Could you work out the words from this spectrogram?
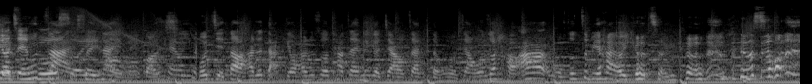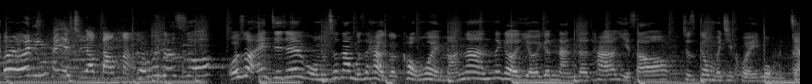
有姐夫夫在，所以那也没关系。我姐到了，她就打给我，她就说她在那个加油站等我，这样我说好啊，我说这边还有一个乘客，我就说我我已经他也需要帮忙。对，我就说，我就说，哎、姐姐，我们车上不是还有个空位吗？那那个有一个男的，他也是要就是跟我们一起回我们家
